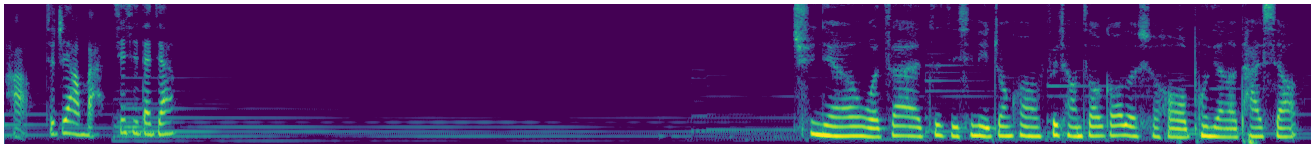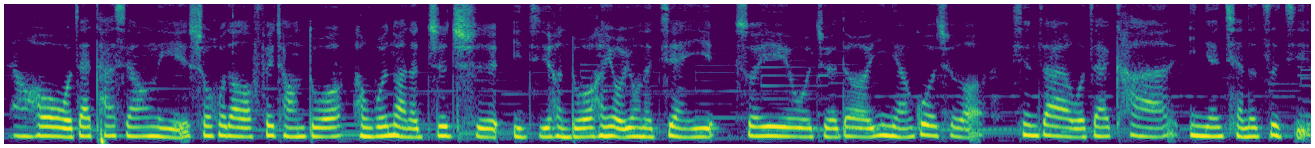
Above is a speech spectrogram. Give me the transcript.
好，就这样吧，谢谢大家。去年我在自己心理状况非常糟糕的时候碰见了他乡，然后我在他乡里收获到了非常多很温暖的支持，以及很多很有用的建议。所以我觉得一年过去了，现在我在看一年前的自己，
